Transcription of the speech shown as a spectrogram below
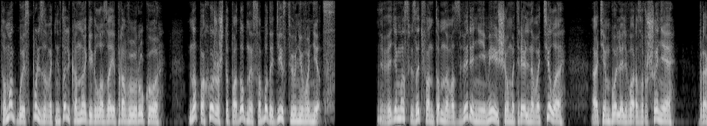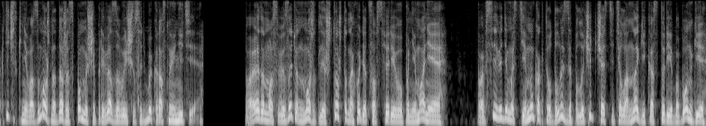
то мог бы использовать не только ноги, глаза и правую руку, но похоже, что подобной свободы действий у него нет. Видимо, связать фантомного зверя, не имеющего материального тела, а тем более льва разрушения, практически невозможно даже с помощью привязывающей судьбы красной нити. Поэтому связать он может лишь то, что находится в сфере его понимания. По всей видимости, ему как-то удалось заполучить части тела Наги, Кастори и Бабонги,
